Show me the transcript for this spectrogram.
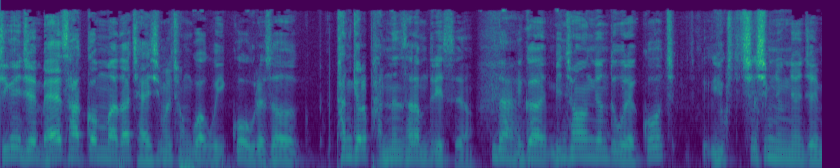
지금 이제 매 사건마다 재심을 청구하고 있고 그래서 판결을 받는 사람들이 있어요. 네. 그러니까 민청학년도 그랬고 76년 이제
